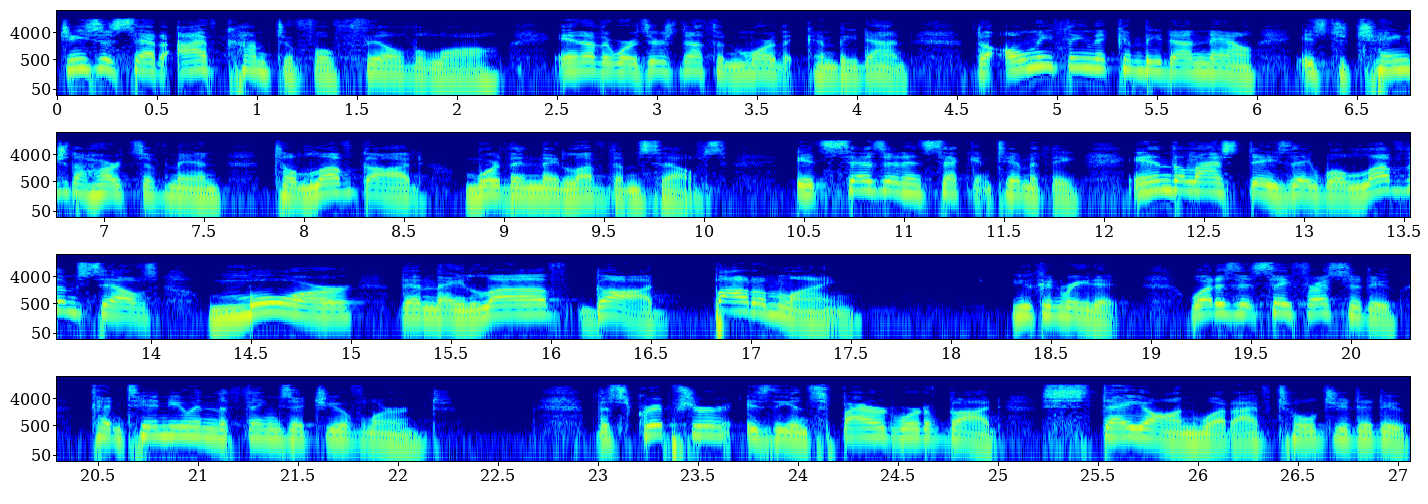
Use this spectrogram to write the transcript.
Jesus said, I've come to fulfill the law. In other words, there's nothing more that can be done. The only thing that can be done now is to change the hearts of men to love God more than they love themselves. It says it in 2 Timothy. In the last days, they will love themselves more than they love God. Bottom line. You can read it. What does it say for us to do? Continue in the things that you have learned. The scripture is the inspired word of God. Stay on what I've told you to do.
